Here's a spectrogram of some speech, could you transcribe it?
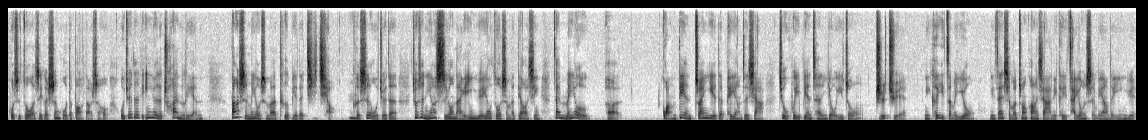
或是做这个生活的报道的时候，我觉得这个音乐的串联，当时没有什么特别的技巧。可是我觉得，就是你要使用哪个音乐，要做什么调性，在没有呃广电专业的培养之下，就会变成有一种直觉，你可以怎么用。你在什么状况下，你可以采用什么样的音乐，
